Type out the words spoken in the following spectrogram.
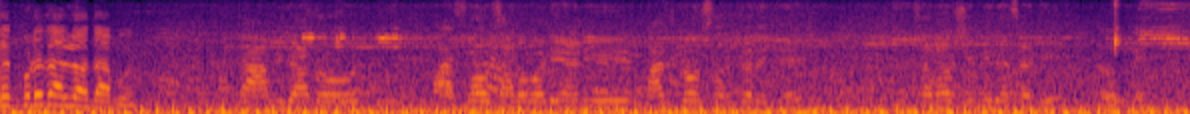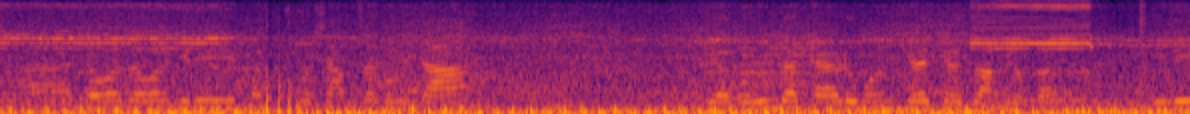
परत कुठे चाललो आता आपण? आता आम्ही जात आहोत माझगाव चालवाडी आणि माझगाव सर्कल येथे सराव शिबिरासाठी. ओके. जवळजवळ गेली पंचवीस वर्ष आमचा गोविंद हा किंवा गोविंद खेळाडू म्हणून खेळ खेळतो आम्ही लोक. गेली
